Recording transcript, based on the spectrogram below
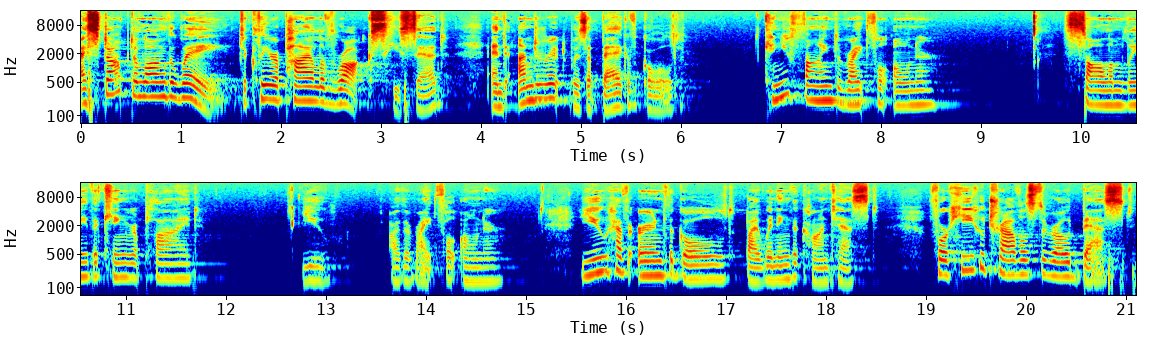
I stopped along the way to clear a pile of rocks, he said, and under it was a bag of gold. Can you find the rightful owner? Solemnly, the king replied, You are the rightful owner. You have earned the gold by winning the contest. For he who travels the road best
